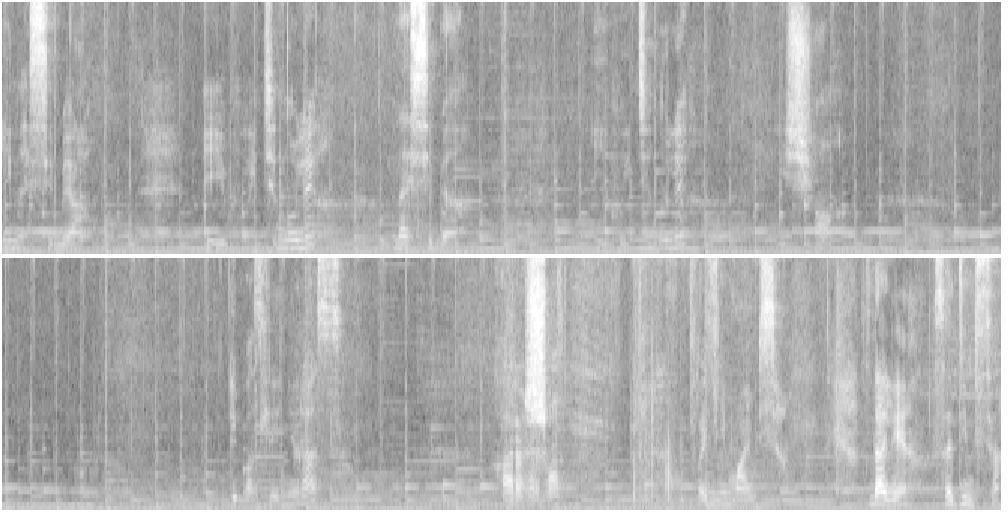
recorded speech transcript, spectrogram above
и на себя. И вытянули на себя. И вытянули. Еще. И последний раз. Хорошо. Поднимаемся. Далее садимся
